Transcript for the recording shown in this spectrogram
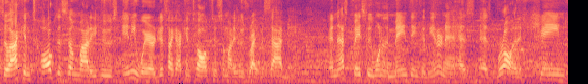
So I can talk to somebody who's anywhere, just like I can talk to somebody who's right beside me. And that's basically one of the main things that the internet has, has brought, and it's changed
